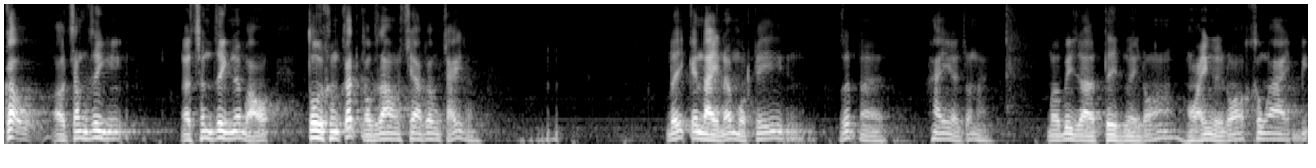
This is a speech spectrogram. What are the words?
cậu ở trong dinh ấy, ở sân dinh nó bảo tôi không cắt cầu dao xe không cháy rồi. Đấy cái này nó một cái rất là hay ở chỗ này. Mà bây giờ tìm người đó, hỏi người đó, không ai biết.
